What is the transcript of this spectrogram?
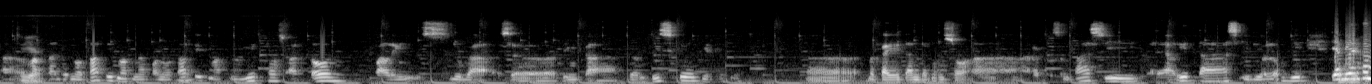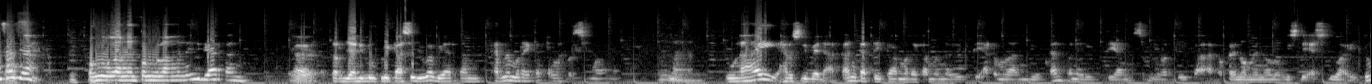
Uh, iya. Makna denotatif, makna konotatif, makna mitos atau paling juga setingkat John Fiske gitu Eh, berkaitan dengan soal representasi, realitas, ideologi, ya biarkan saja pengulangan-pengulangan ini biarkan yeah. uh, terjadi duplikasi juga biarkan karena mereka telah bersemangat. Hmm. Nah, mulai harus dibedakan ketika mereka meneliti atau melanjutkan penelitian semiotika atau fenomenologis di S2 itu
